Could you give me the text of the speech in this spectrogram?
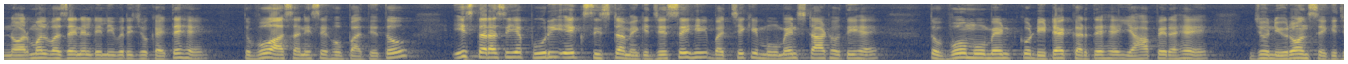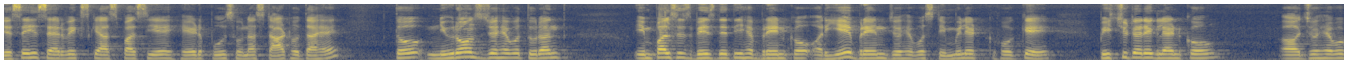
नॉर्मल वजाइनल डिलीवरी जो कहते हैं तो वो आसानी से हो पाती है। तो इस तरह से ये पूरी एक सिस्टम है कि जैसे ही बच्चे की मूवमेंट स्टार्ट होती है तो वो मूवमेंट को डिटेक्ट करते हैं, यहाँ पे रहे जो न्यूरॉन्स है कि जैसे ही सर्विक्स के आसपास ये हेड पूस होना स्टार्ट होता है तो न्यूरॉन्स जो है वो तुरंत इम्पल्सिस भेज देती है ब्रेन को और ये ब्रेन जो है वो स्टिमुलेट होके पिच्यूटरी ग्लैंड को जो है वो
